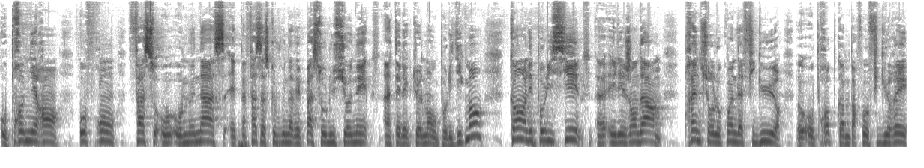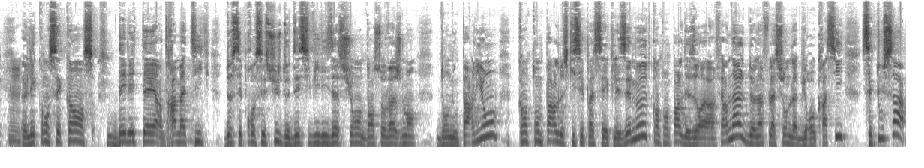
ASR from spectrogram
au premier rang, au front, face aux, menaces et face à ce que vous n'avez pas solutionné intellectuellement ou politiquement, quand les policiers euh, et les gendarmes prennent sur le coin de la figure, euh, au propre comme parfois au figuré, mm. euh, les conséquences délétères, dramatiques de ces processus de décivilisation, d'ensauvagement dont nous parlions, quand on parle de ce qui s'est passé avec les émeutes, quand on parle des horaires infernales, de l'inflation de la bureaucratie, c'est tout ça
